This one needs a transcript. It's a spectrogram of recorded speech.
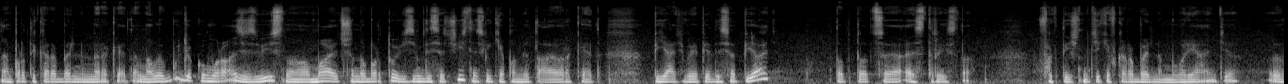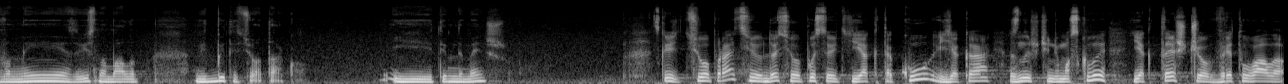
протикорабельними ракетами. Але в будь-якому разі, звісно, маючи на борту 86, наскільки я пам'ятаю, ракет 5 В-55, тобто це С-300, фактично тільки в корабельному варіанті, вони, звісно, мали б відбити цю атаку. І тим не менш. Скажіть, цю операцію досі описують як таку, яка знищення Москви, як те, що врятувала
